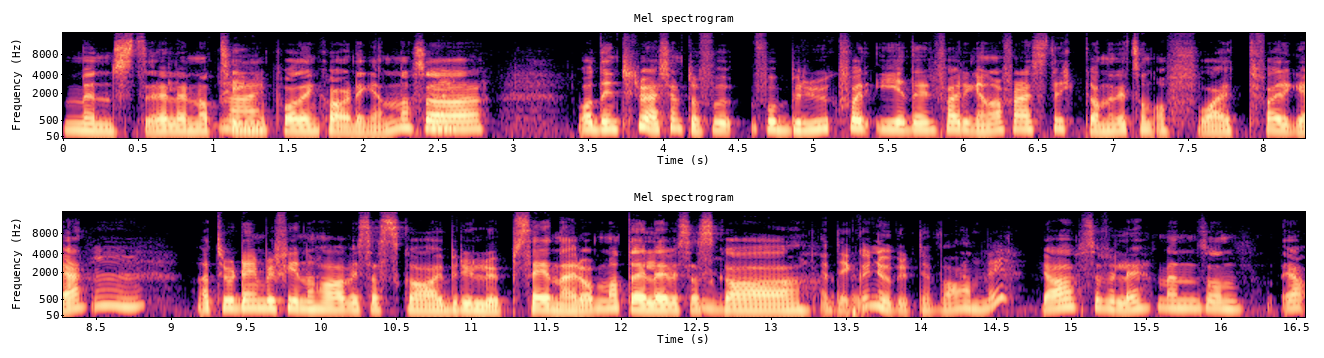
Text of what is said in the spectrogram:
mønster eller noe ting Nei. på den cardiganen. Så Så, og den tror jeg kommer til å få, få bruk for i den fargen òg, for jeg strikka den i litt sånn off-white farge. Mm. Jeg tror den blir fin å ha hvis jeg skal i bryllup senere, òg, eller hvis jeg Mm. skal Ja, Det kan du jo bruke til vanlig. Ja, selvfølgelig, men sånn Ja,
